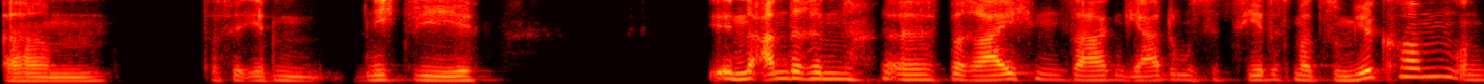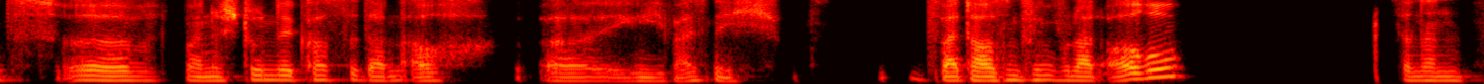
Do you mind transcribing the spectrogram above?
Ähm, dass wir eben nicht wie in anderen äh, Bereichen sagen, ja, du musst jetzt jedes Mal zu mir kommen und äh, meine Stunde kostet dann auch äh, irgendwie, ich weiß nicht, 2500 Euro, sondern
